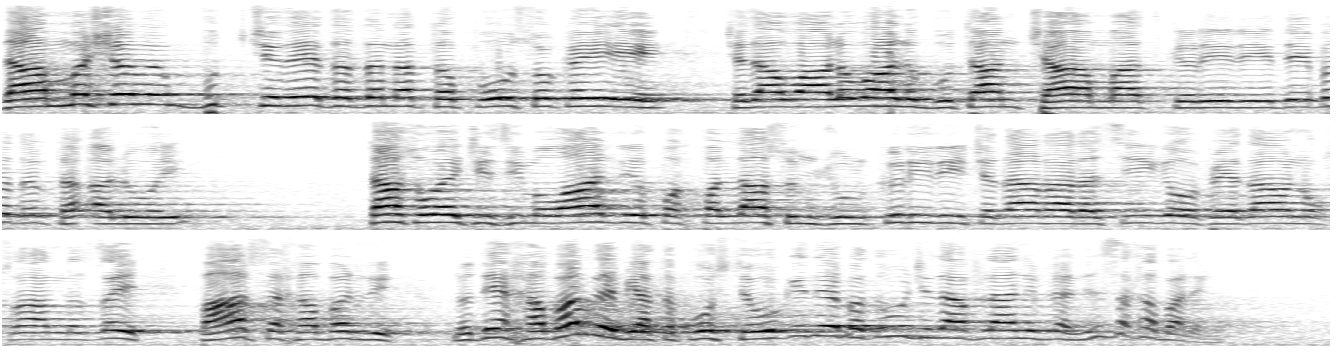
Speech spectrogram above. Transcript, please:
دا مشر بوت چې د دنه ته پوسو کوي چې دا والو والو بوتان چا مات کړی دی د بدر ته الوي تاسو وای چې ذمہوار دی په خپل لاس هم جوړ کړی دی چې دا را رسیږي او फायदा او نقصان نه سي پار څه خبر دی نو دې خبر دی بیا ته پوسټ وکړي دی به ته چې دا فلانی فلانی څه خبره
